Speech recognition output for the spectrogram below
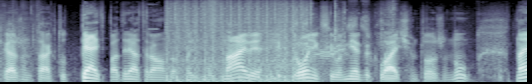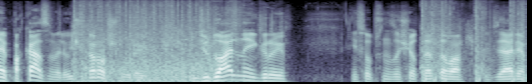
скажем так. Тут пять подряд раундов возьмут Нави, Электроник его мега-клатчем тоже. Ну, Нави показывали очень хороший уровень индивидуальной игры. И, собственно, за счет этого взяли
